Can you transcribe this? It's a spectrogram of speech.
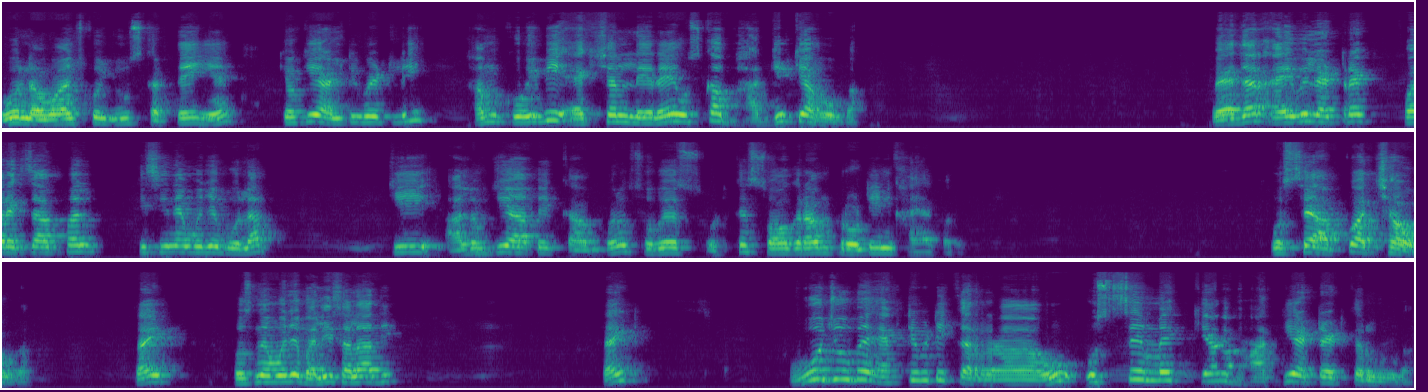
वो नवांश को यूज़ करते ही हैं, क्योंकि अल्टीमेटली हम कोई भी एक्शन ले रहे हैं, उसका भाग्य क्या होगा? Whether I will attract for example किसी ने मुझे बोला कि, आलोक जी, आप एक काम करो, सुबह उठ के सौ ग्राम प्रोटीन खाया करो। उससे आपको अच्छा होगा। राइट उसने मुझे भली सलाह दी। राइट? वो जो मैं एक्टिविटी कर रहा हूँ, उससे मैं क्या भाग्य अट्रैक्ट करूँगा?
